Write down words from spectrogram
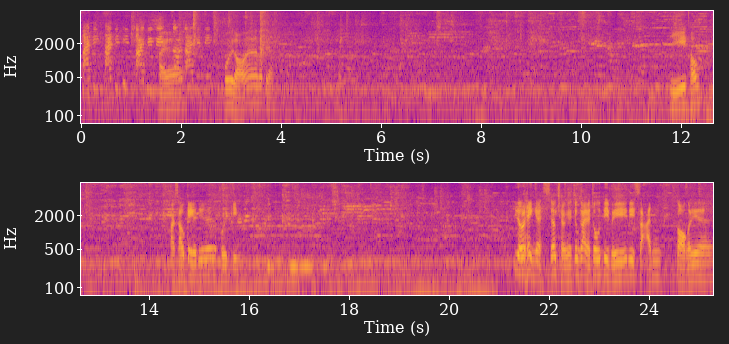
大啲、大啲啲、大啲啲，再大啲啲。背囊啊，乜嘢？耳筒、拍手機嗰啲咧配件。呢度都興嘅，商場嘅中間就租啲俾啲散檔嗰啲咧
